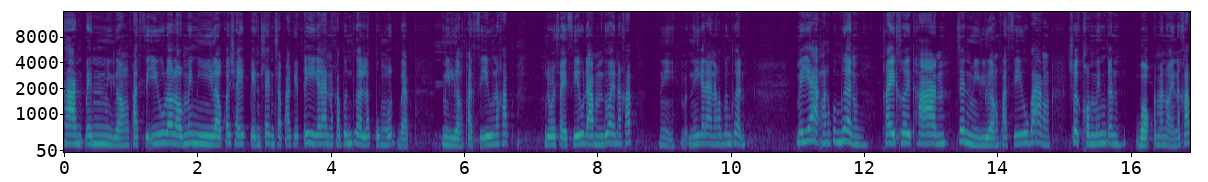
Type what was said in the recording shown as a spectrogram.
ทานเป็นหมี่เหลืองผัดซีอิ๊วแล้วเราไม่มีเราก็ใช้เป็นเส้นสปาเกตตี้ก็ได้นะครับ เพื่อนๆแล้วปรุงรสแบบหมี่เหลืองผัดซีอิ๊วนะครับ โดยใส่ซีอิ๊วดำด้วยนะครับ นี่แบบนี้ก็ได้นะครับเพื่อนๆ ไม่ยากนะครับเพื่อนๆ ใครเคยทานเส้นหมี่เหลืองผัดซีอิ๊วบ้าง ช่วยคอมเมนต์กันบอกกันมาหน่อยนะครับ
